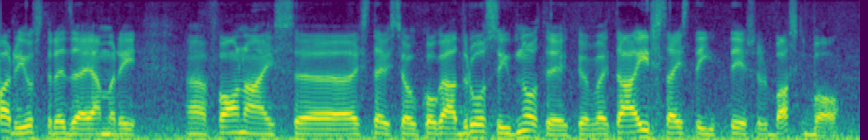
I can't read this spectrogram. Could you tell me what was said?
var just redzējām arī fonā. Es, es tevis jau kaut kāda drosība notiek, vai tā ir saistīta tieši ar basketbolu?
